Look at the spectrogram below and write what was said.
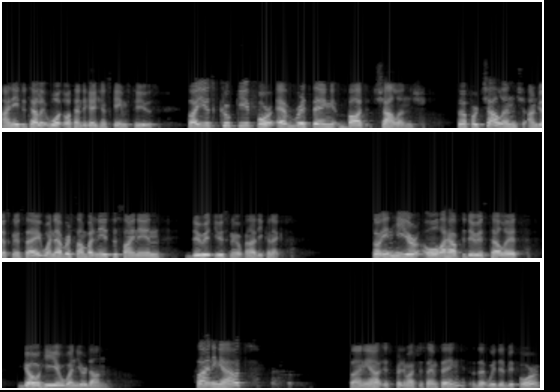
I need to tell it what authentication schemes to use. So I use cookie for everything but challenge. So for challenge, I'm just going to say whenever somebody needs to sign in, do it using OpenID Connect. So in here, all I have to do is tell it, go here when you're done. Signing out, Signing out is pretty much the same thing that we did before.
